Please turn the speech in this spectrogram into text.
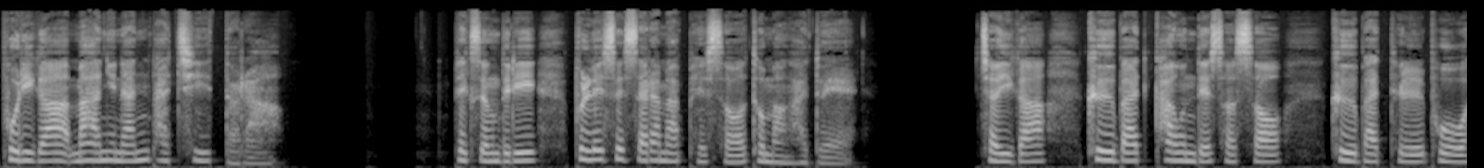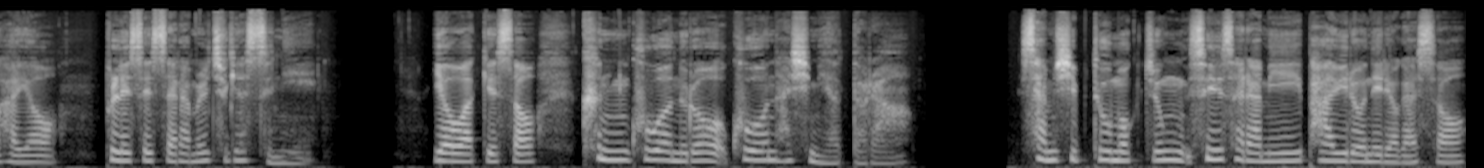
보리가 많이 난 밭이 있더라. 백성들이 블레셋 사람 앞에서 도망하되 저희가 그 밭 가운데 서서 그 밭을 보호하여 블레셋 사람을 죽였으니 여호와께서 큰 구원으로 구원하심이었더라. 32목 중 세 사람이 바위로 내려가서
